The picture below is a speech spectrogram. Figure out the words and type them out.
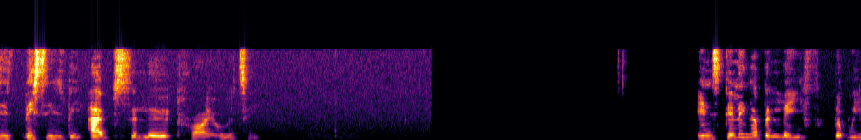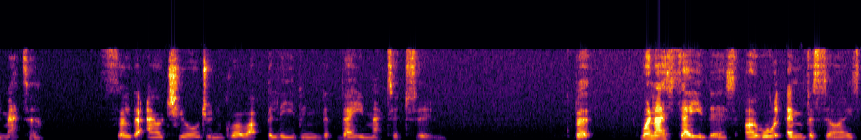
is, this is the absolute priority. Instilling a belief that we matter so that our children grow up believing that they matter too. But when I say this, I will emphasize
